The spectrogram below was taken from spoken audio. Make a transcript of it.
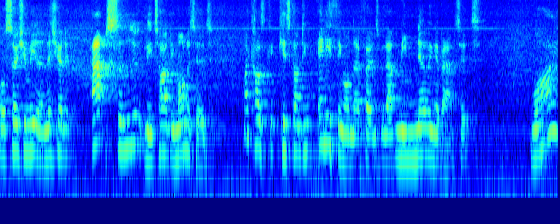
or social media unless you had it absolutely tightly monitored? My kids can't do anything on their phones without me knowing about it. Why?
